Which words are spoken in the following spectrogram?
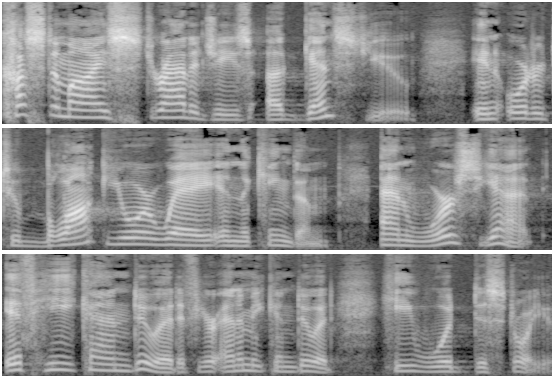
customized strategies against you in order to block your way in the kingdom. And worse yet, if he can do it, if your enemy can do it, he would destroy you.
